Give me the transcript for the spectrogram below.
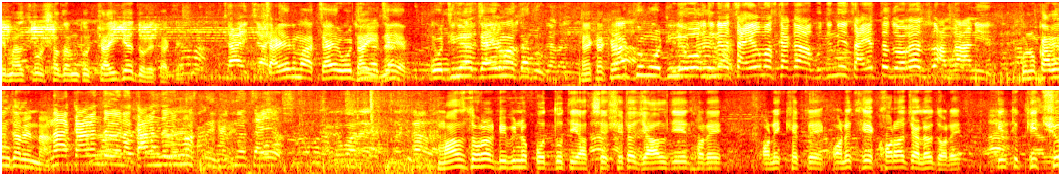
এই মাছগুলো সাধারণত চাইজা ধরে থাকে। চায়ের মাছ চায়ের অরিজিনাল চায়ের অরিজিনাল চায়ের মাছ দাদু। হ্যাঁ কাকা। একদম অরিজিনাল অরিজিনাল চায়ের মাছ কাকা। বুঝিনি? চায়ের তো ধরে আমরা আনি। কোনো কারেন্ট জানেন না? না কারেন্ট দেবে না কারেন্ট দেবে না। মাছ ধরার বিভিন্ন পদ্ধতি আছে সেটা জাল দিয়ে ধরে অনেক ক্ষেত্রে অনেক থেকে খরা জালেও ধরে। কিন্তু কিছু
